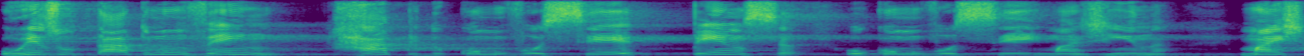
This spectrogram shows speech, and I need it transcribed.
O resultado não vem rápido como você pensa ou como você imagina, mas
